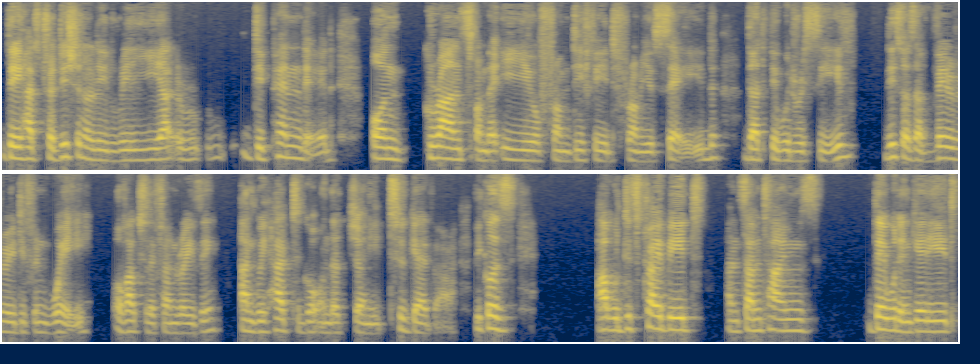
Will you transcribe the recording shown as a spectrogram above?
They had traditionally re- uh, depended on grants from the EU, from DFID, from USAID that they would receive. This was a very, very different way of actually fundraising and we had to go on that journey together because I would describe it, and sometimes they wouldn't get it,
